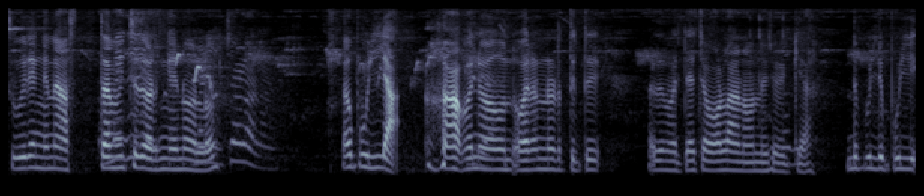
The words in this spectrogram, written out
സൂര്യൻ ഇങ്ങനെ അസ്തമിച്ച് തുടങ്ങിയേ ചോളാണോ അത് പുല്ല. അവൻ ഒരെണ്ണം എടുത്തിട്ട് അത് മറ്റേ ചോളാണോ എന്ന് ചോദിക്കുക ഇത് പുല്ല് പുല്ല്.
